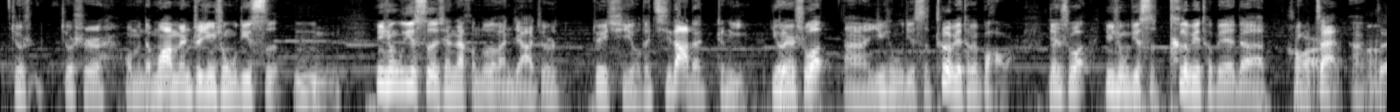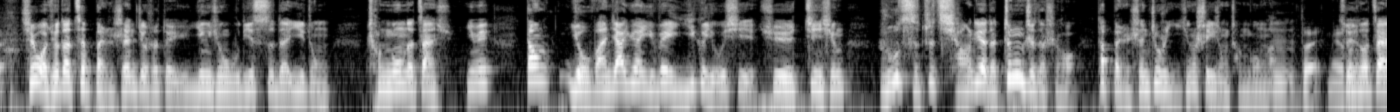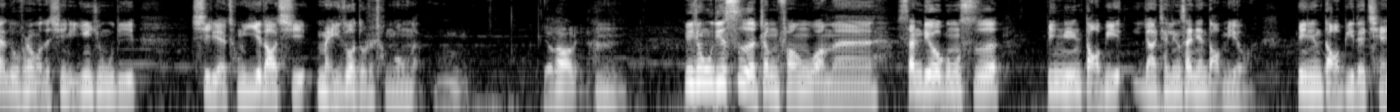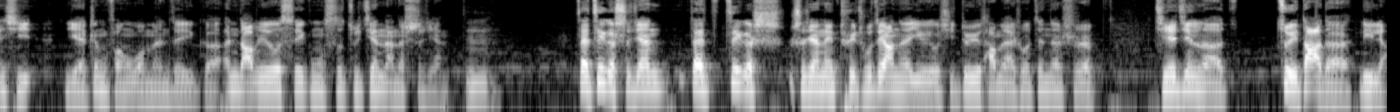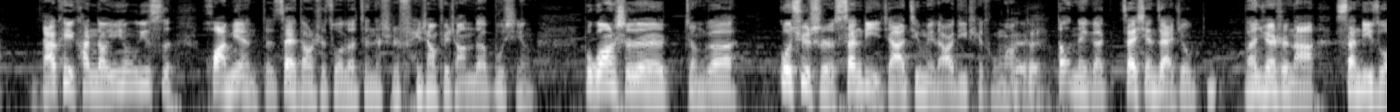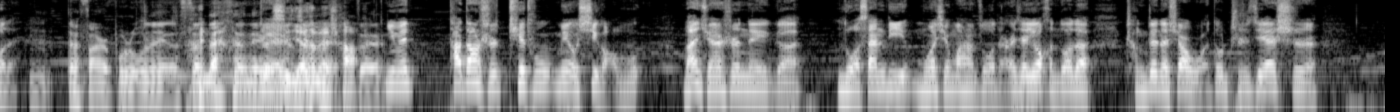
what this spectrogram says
就是就是我们的《摩尔门之英雄无敌四》。嗯嗯英雄无敌四现在很多的玩家就是对其有的极大的争议。有人说啊、英雄无敌四特别特别不好玩；有人说英雄无敌四特别特别的好玩赞啊。对其实我觉得这本身就是对于英雄无敌四的一种成功的赞许，因为当有玩家愿意为一个游戏去进行如此之强烈的争执的时候，它本身就是已经是一种成功了。嗯，对，没错。所以说，在陆夫人我的心里，英雄无敌系列从一到七每一座都是成功的。嗯，有道理。嗯，英雄无敌四正逢我们三 DO 公司濒临倒闭，两千零三年倒闭嘛，濒临倒闭的前夕，也正逢我们这个 NWC 公司最艰难的时间。嗯在这个时间，在这个时时间内推出这样的一个游戏，对于他们来说真的是竭尽了最大的力量。大家可以看到，《英雄无敌四》画面的在当时做的真的是非常非常的不行，不光是整个过去是三 D 加精美的二 D 贴图嘛，对。对到那个在现在就完全是拿三 D 做的，嗯，但反而不如那个三代的那个细节特别差。对，因为他当时贴图没有细稿，无完全是那个裸三 D 模型往上做的，而且有很多的城镇的效果都直接是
